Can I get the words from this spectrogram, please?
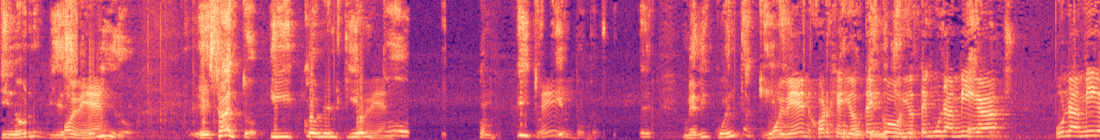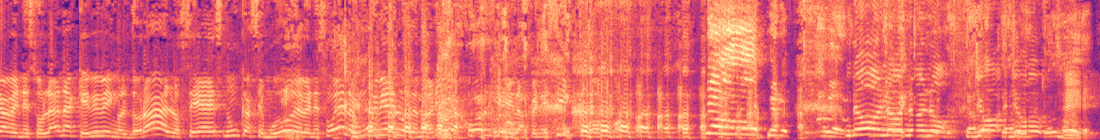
si no lo hubiese Muy bien. tenido. Exacto, y con el tiempo, con poquito Sí. tiempo, me di cuenta que... Muy bien, Jorge, yo tengo, yo tengo una amiga, años. Una amiga venezolana que vive en el Doral, o sea, es nunca se mudó de Venezuela. Muy bien lo de María, Jorge, la felicito. No, pero... a ver, No, no, no, no. Yo- yo- Sí.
